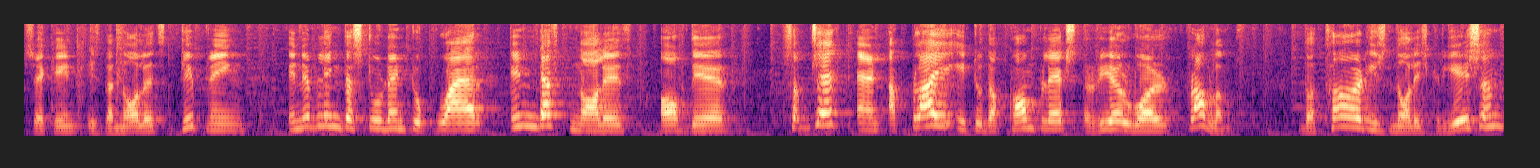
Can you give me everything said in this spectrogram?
Second is the knowledge deepening, enabling the student to acquire in-depth knowledge of their subject and apply it to the complex real world problems. The third is knowledge creation,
